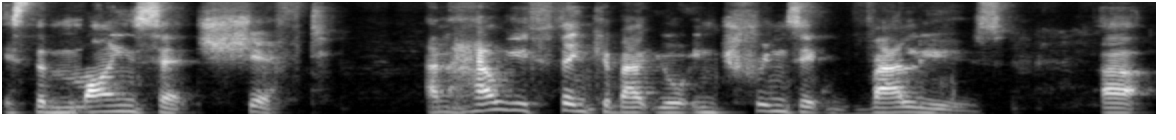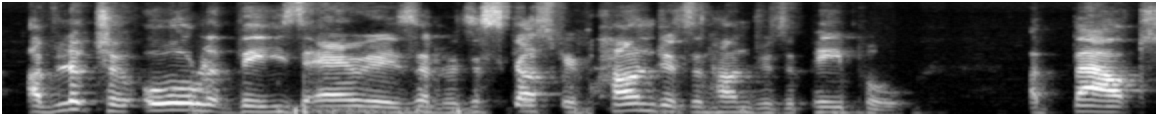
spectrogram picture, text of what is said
it's the mindset shift and how you think about your intrinsic values. Uh, I've looked at all of these areas and we've discussed with hundreds and hundreds of people about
